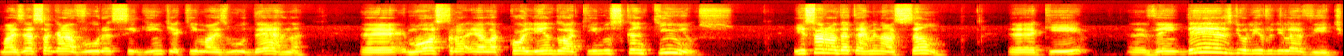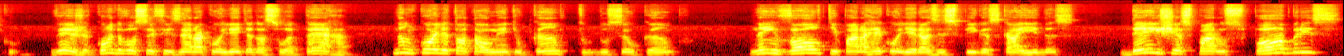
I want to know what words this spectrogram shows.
mas essa gravura seguinte aqui, mais moderna, é, mostra ela colhendo aqui nos cantinhos. Isso era uma determinação é, que é, vem desde o livro de Levítico. Veja, quando você fizer a colheita da sua terra, não colha totalmente o campo do seu campo, nem volte para recolher as espigas caídas, deixe-as para os pobres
